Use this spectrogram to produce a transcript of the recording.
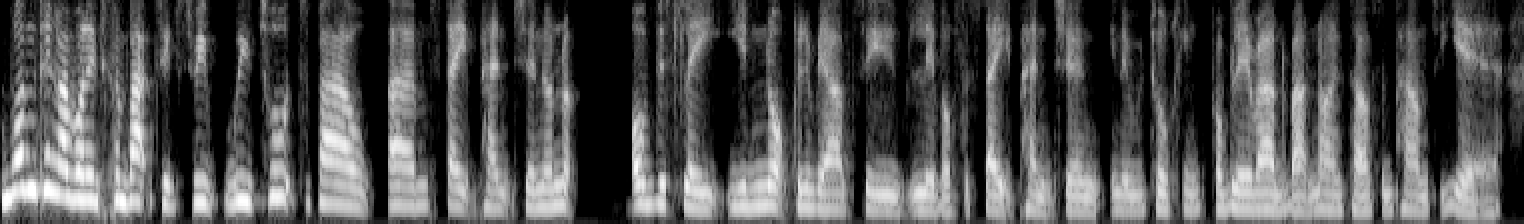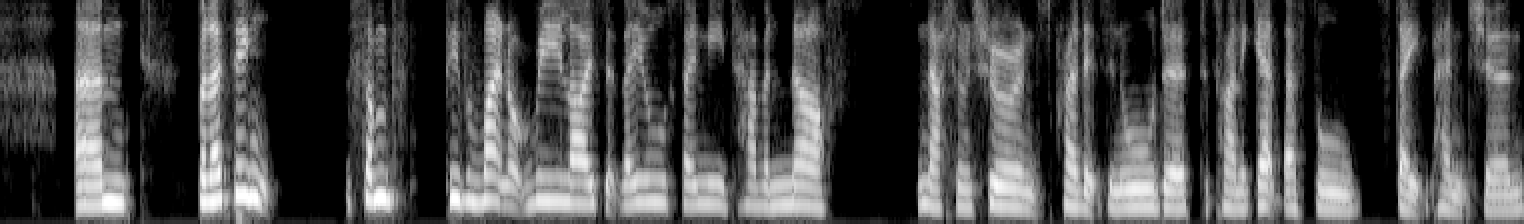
one thing I wanted to come back to because we we've talked about um, state pension and obviously you're not going to be able to live off a state pension. You know, we're talking probably around about nine thousand pounds a year. Um, but I think some people might not realise that they also need to have enough national insurance credits in order to kind of get their full state pension.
